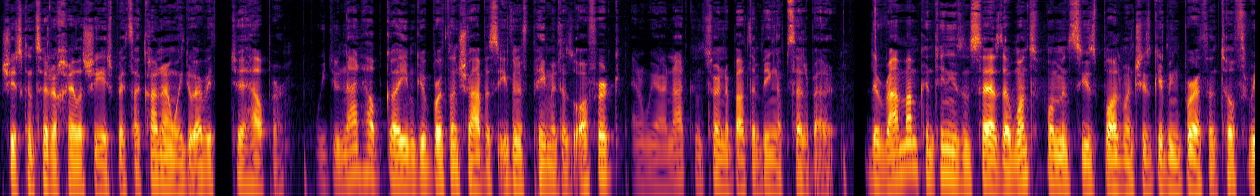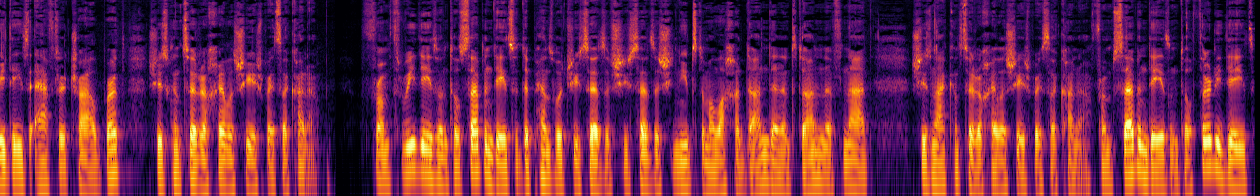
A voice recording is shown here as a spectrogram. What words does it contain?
she is considered chayla sheyesh betzakana, and we do everything to help her. We do not help Goyim give birth on Shabbos even if payment is offered, and we are not concerned about them being upset about it. The Rambam continues and says that once a woman sees blood when she's giving birth until three days after childbirth, she is considered chayla sheyesh betzakana from three days until seven days, it depends what she says. If she says that she needs the malacha done, then it's done. If not, she's not considered chayla sheish sakana. From seven days until 30 days,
